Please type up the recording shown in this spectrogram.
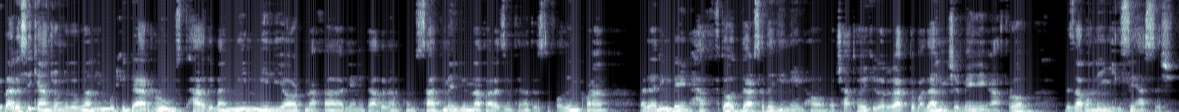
یه بررسی که انجام داده بودن این بود که در روز تقریبا نیم میلیارد نفر یعنی تقریبا 500 میلیون نفر از اینترنت استفاده می‌کنن و در این بین 70 درصد ایمیل ها و چت هایی که داره رد و بدل میشه بین این افراد به زبان انگلیسی هستش.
